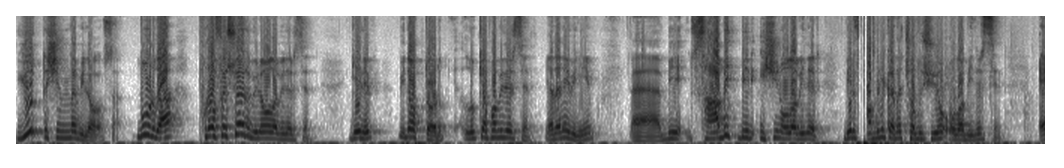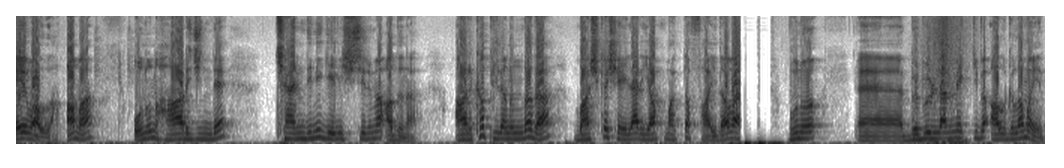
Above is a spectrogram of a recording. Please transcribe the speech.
Yurt dışında bile olsa. Burada profesör bile olabilirsin. Gelip bir doktorluk yapabilirsin. Ya da ne bileyim e, bir sabit bir işin olabilir. Bir fabrikada çalışıyor olabilirsin. Eyvallah ama onun haricinde kendini geliştirme adına arka planında da başka şeyler yapmakta fayda var. Bunu e, böbürlenmek gibi algılamayın.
